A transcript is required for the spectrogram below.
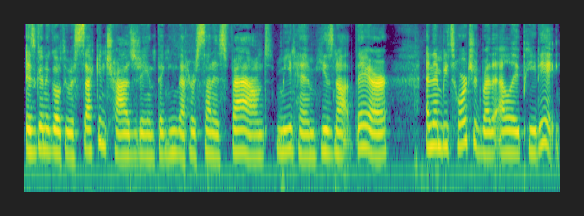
is going to go through a second tragedy and thinking that her son is found, meet him, he's not there, and then be tortured by the LAPD.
